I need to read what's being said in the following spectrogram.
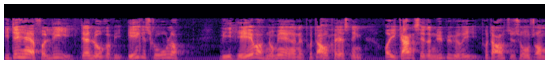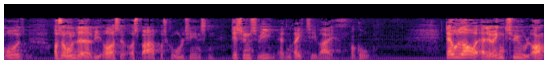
I det her forlig, der lukker vi ikke skoler, vi hæver normeringerne på dagpasning og i gang sætter nybyggeri på daginstitutionsområdet, og så undlader vi også at spare på skoletjenesten. Det synes vi er den rigtige vej at gå. Derudover er det jo ingen tvivl om,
